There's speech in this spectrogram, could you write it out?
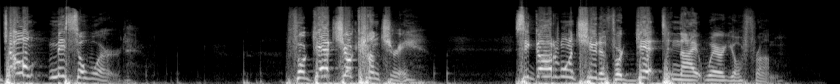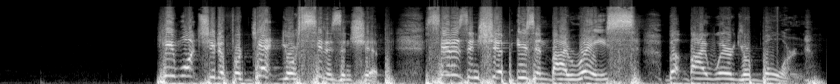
Don't miss a word. Forget your country. See, God wants you to forget tonight where you're from. He wants you to forget your citizenship. Citizenship isn't by race, but by where you're born.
